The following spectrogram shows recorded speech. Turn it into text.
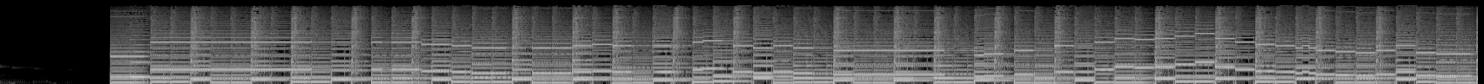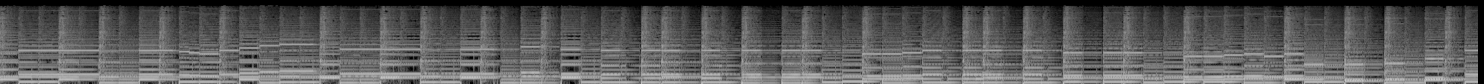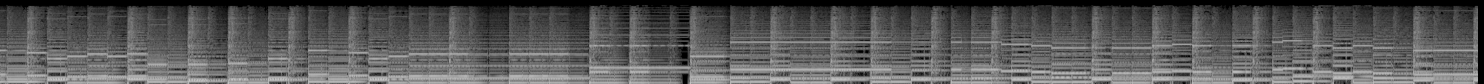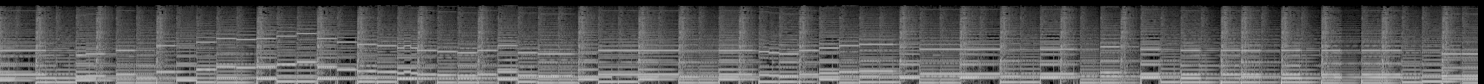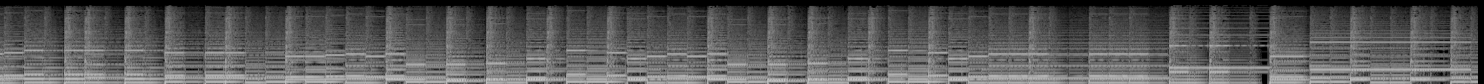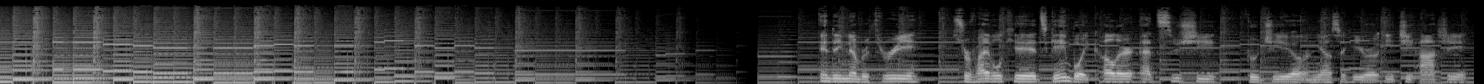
Ending number three Survival Kids, Game Boy Color, Atsushi, Fujio, and Yasuhiro Ichihashi.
